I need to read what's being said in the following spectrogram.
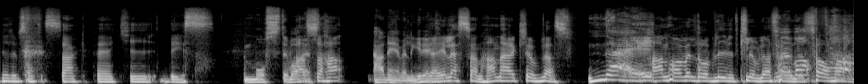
Filip Sak- Sakpekidis. Måste vara Alltså, han, Han är väl grek? jag är ledsen. Han är klubblös. Nej! Han har väl då blivit klubblös här under sommaren.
